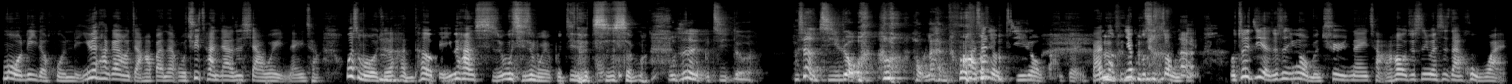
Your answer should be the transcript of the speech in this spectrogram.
茉莉的婚礼，因为他刚刚有讲他办在，我去参加的是夏威夷那一场。为什么我觉得很特别？因为他的食物其实我也不记得吃什么，我真的也不记得。好像有肌肉，好烂哦。好像有肌肉吧？对，反正也不是重点。我最记得就是因为我们去那一场，然后就是因为是在户外，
